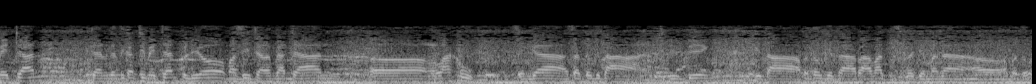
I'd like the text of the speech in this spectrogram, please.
Medan dan ketika di Medan beliau masih dalam keadaan uh, sehingga satu kita bimbing, kita betul kita rawat sebagaimana uh, betul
